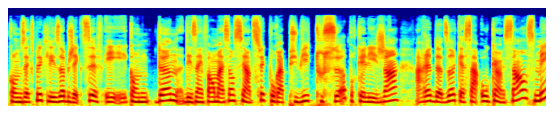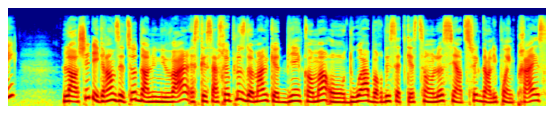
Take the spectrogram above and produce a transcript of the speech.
qu'on nous explique les objectifs et, et qu'on nous donne des informations scientifiques pour appuyer tout ça, pour que les gens arrêtent de dire que ça n'a aucun sens. Mais lâcher des grandes études dans l'univers, est-ce que ça ferait plus de mal que de bien? Comment on doit aborder cette question-là scientifique dans les points de presse?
